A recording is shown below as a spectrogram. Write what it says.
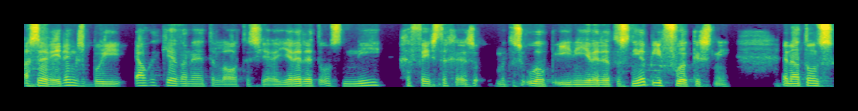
as 'n reddingsboei elke keer wanneer dit te laat is, Here. Weet dat ons nie gefestig is met ons oë op U nie. Weet dat ons nie op U fokus nie. En dat ons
